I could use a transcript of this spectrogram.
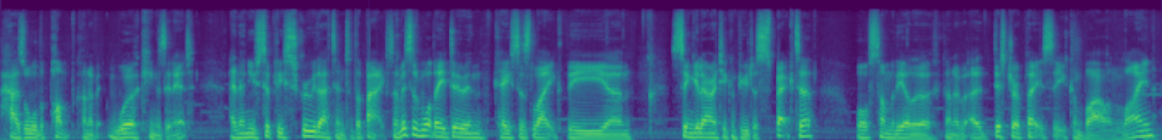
has all the pump kind of workings in it. And then you simply screw that into the back. So this is what they do in cases like the um, Singularity Computer Spectre or some of the other kind of uh, distro plates that you can buy online.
